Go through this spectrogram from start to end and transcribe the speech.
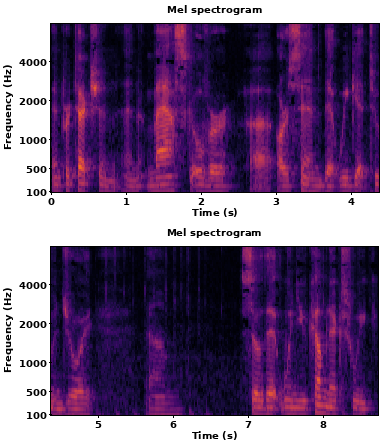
and protection and mask over uh, our sin that we get to enjoy. Um, so that when you come next week,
